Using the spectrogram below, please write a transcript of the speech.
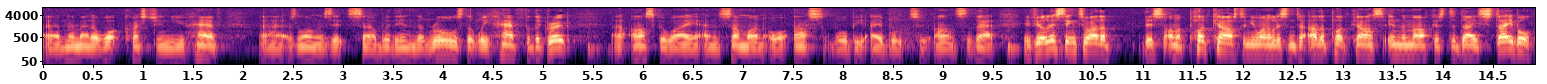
uh, no matter what question you have, uh, as long as it's uh, within the rules that we have for the group, uh, ask away and someone or us will be able to answer that. If you're listening to other this on a podcast and you want to listen to other podcasts in the Marcus Today stable,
